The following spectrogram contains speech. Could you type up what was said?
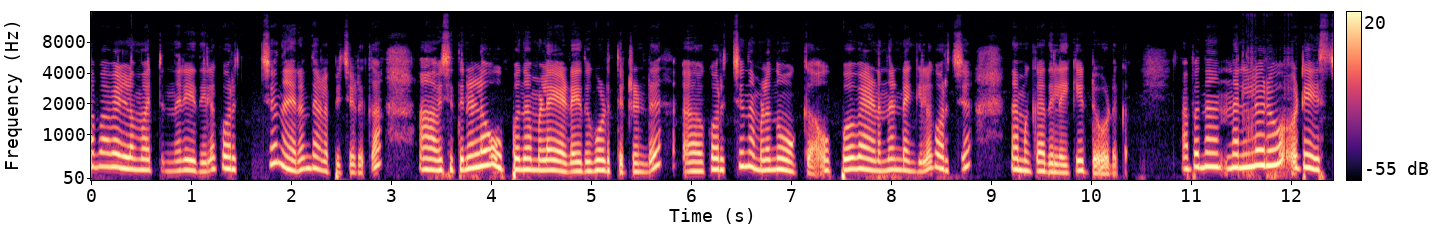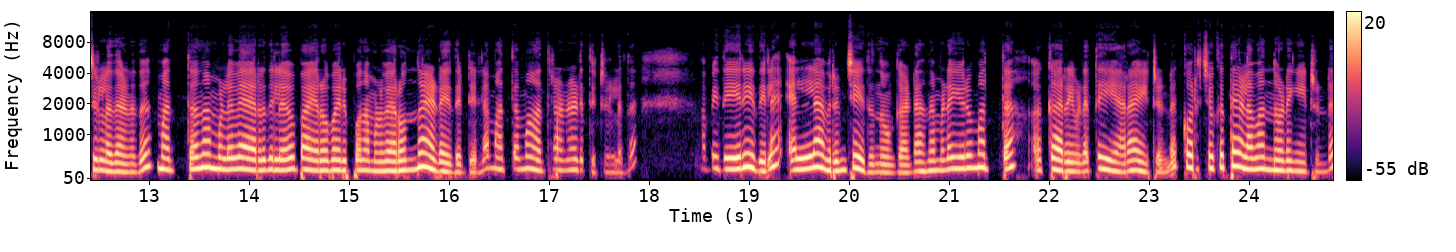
അപ്പോൾ ആ വെള്ളം വറ്റുന്ന രീതിയിൽ കുറച്ച് നേരം തിളപ്പിച്ചെടുക്കുക. ആവശ്യത്തിനുള്ള ഉപ്പ് നമ്മൾ ആഡ് ചെയ്ത് കൊടുത്തിട്ടുണ്ട്. കുറച്ച് നമ്മൾ നോക്കുക. ഉപ്പ് വേണമെന്നുണ്ടെങ്കിൽ കുറച്ച് നമുക്കതിലേക്ക് ഇട്ട് കൊടുക്കാം. അപ്പോൾ നല്ലൊരു ടേസ്റ്റ് ഉള്ളതാണിത്. മത്ത നമ്മൾ വേറെ ഇതിൽ പയറോ പരിപ്പോ നമ്മൾ വേറെ ഒന്നും ആഡ് ചെയ്തിട്ടില്ല. മത്ത മാത്രമാണ് എടുത്തിട്ടുള്ളത്. അപ്പോൾ ഇതേ രീതിയിൽ എല്ലാവരും ചെയ്ത് നോക്കുക കേട്ടോ. നമ്മുടെ ഈ ഒരു മത്ത കറി ഇവിടെ തയ്യാറായിട്ടുണ്ട്. കുറച്ചൊക്കെ തിള വന്നു തുടങ്ങിയിട്ടുണ്ട്.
